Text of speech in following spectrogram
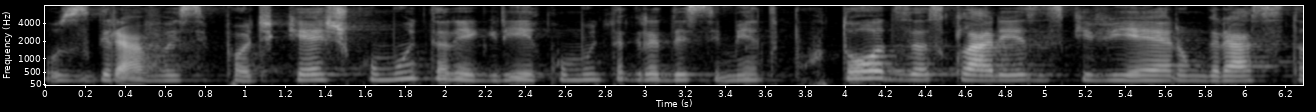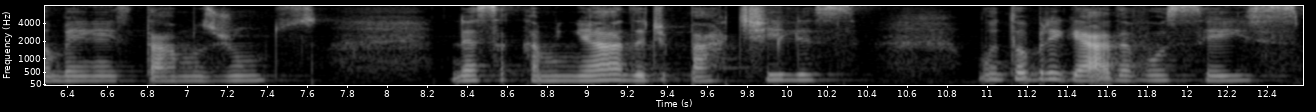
os gravo esse podcast com muita alegria, com muito agradecimento por todas as clarezas que vieram, graças também a estarmos juntos nessa caminhada de partilhas. Muito obrigada a vocês,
